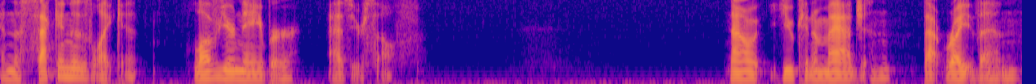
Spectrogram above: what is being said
And the second is like it love your neighbor as yourself. Now, you can imagine that right then,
